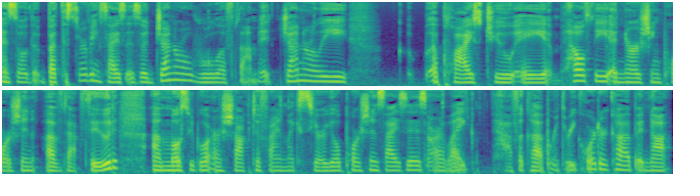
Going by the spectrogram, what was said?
And so, the, but the serving size is a general rule of thumb. It generally applies to a healthy and nourishing portion of that food. Um, most people are shocked to find like cereal portion sizes are like half a cup or three quarter cup and not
